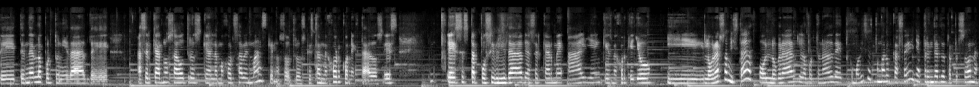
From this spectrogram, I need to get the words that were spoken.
de tener la oportunidad de acercarnos a otros que a lo mejor saben más que nosotros, que están mejor conectados. Es es esta posibilidad de acercarme a alguien que es mejor que yo y lograr su amistad o lograr la oportunidad de, como dices, tomar un café y aprender de otra persona.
